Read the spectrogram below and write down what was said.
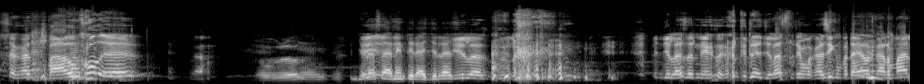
Sangat bau eh. Goblok. Ya, itu Penjelasan yang tidak jelas. Gila. gila. Penjelasan yang sangat tidak jelas. Terima kasih kepada El Karman.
